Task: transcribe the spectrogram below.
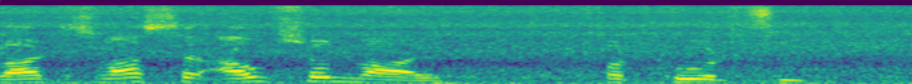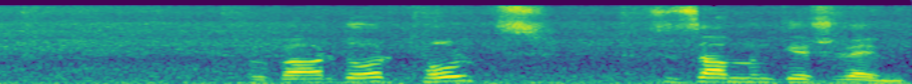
war das Wasser auch schon mal vor kurzem. Sogar dort Holz zusammengeschwemmt.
